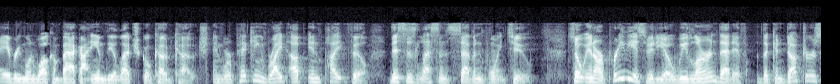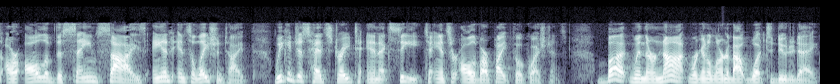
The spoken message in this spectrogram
Hey everyone, welcome back. I am the Electrical Code Coach, and we're picking right up in pipe fill. This is lesson 7.2. So in our previous video, we learned that if the conductors are all of the same size and insulation type, we can just head straight to Annex C to answer all of our pipe fill questions. But when they're not, we're going to learn about what to do today.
